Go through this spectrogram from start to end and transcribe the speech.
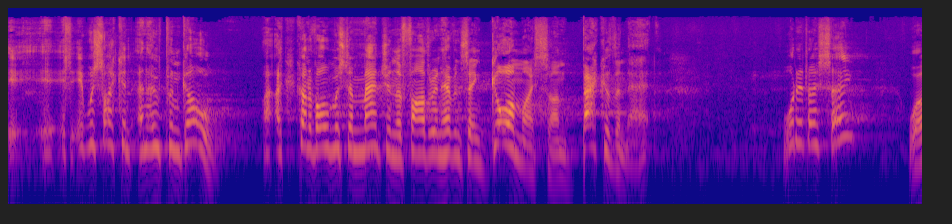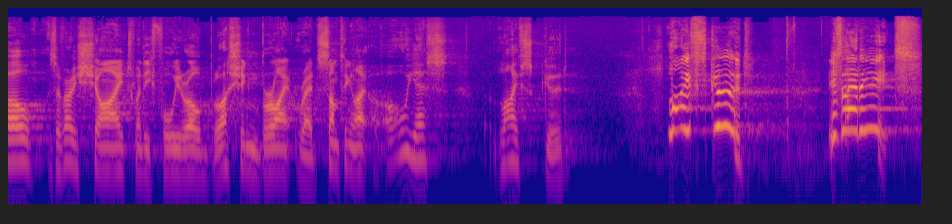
it, it, it was like an, an open goal. I, I could kind of almost imagine the Father in heaven saying, Go on, my son, back of the net. What did I say? Well, as a very shy 24 year old, blushing bright red, something like, Oh, yes, life's good. Life's good. Is that it?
